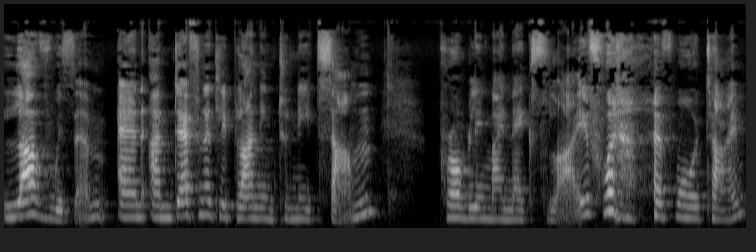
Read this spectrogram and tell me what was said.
love with them and I'm definitely planning to knit some probably my next life when I have more time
